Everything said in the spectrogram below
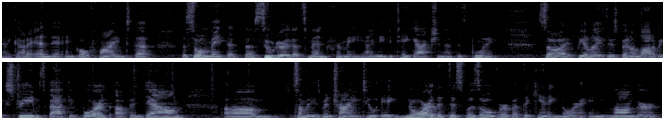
I gotta end it and go find the the soulmate that the suitor that's meant for me. I need to take action at this point. So I feel like there's been a lot of extremes back and forth, up and down. Um, somebody's been trying to ignore that this was over, but they can't ignore it any longer.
